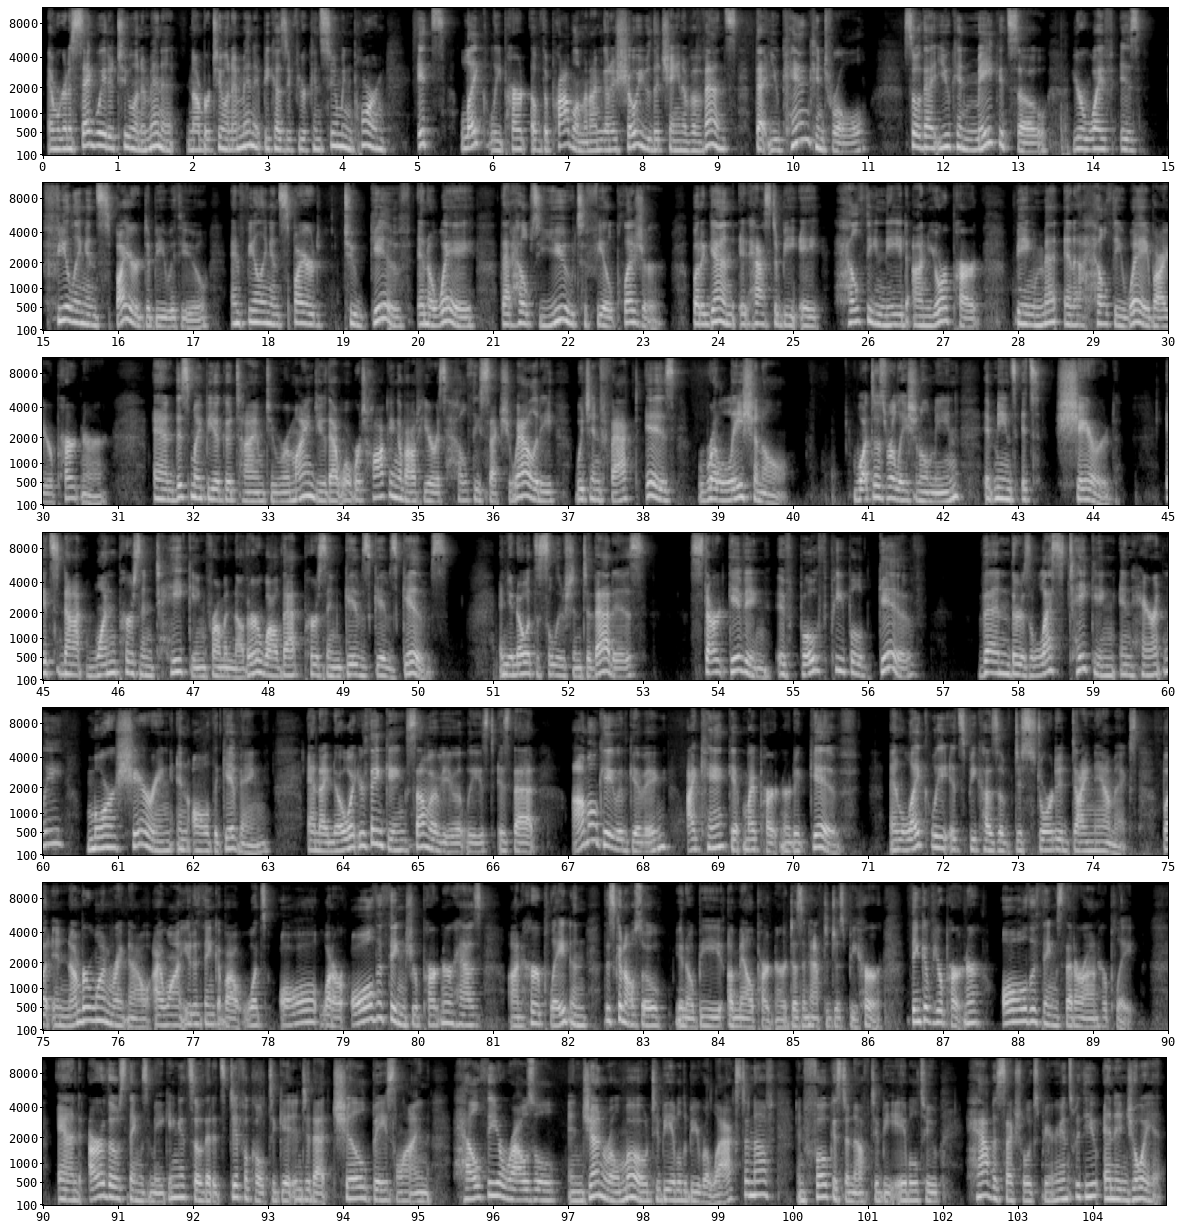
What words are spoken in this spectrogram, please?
and we're going to segue to two in a minute, number two in a minute, because if you're consuming porn, it's likely part of the problem. And I'm going to show you the chain of events that you can control so that you can make it so your wife is feeling inspired to be with you and feeling inspired to give in a way that helps you to feel pleasure. But again, it has to be a healthy need on your part being met in a healthy way by your partner. And this might be a good time to remind you that what we're talking about here is healthy sexuality, which in fact is relational. What does relational mean? It means it's shared. It's not one person taking from another while that person gives, gives, gives. And you know what the solution to that is? Start giving. If both people give, then there's less taking inherently, more sharing in all the giving. And I know what you're thinking, some of you at least, is that I'm okay with giving. I can't get my partner to give. And likely it's because of distorted dynamics. But in number one right now, I want you to think about what's all, what are all the things your partner has on her plate. And this can also, you know, be a male partner. It doesn't have to just be her. Think of your partner, all the things that are on her plate. And are those things making it so that it's difficult to get into that chill baseline, healthy arousal in general mode to be able to be relaxed enough and focused enough to be able to have a sexual experience with you and enjoy it?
